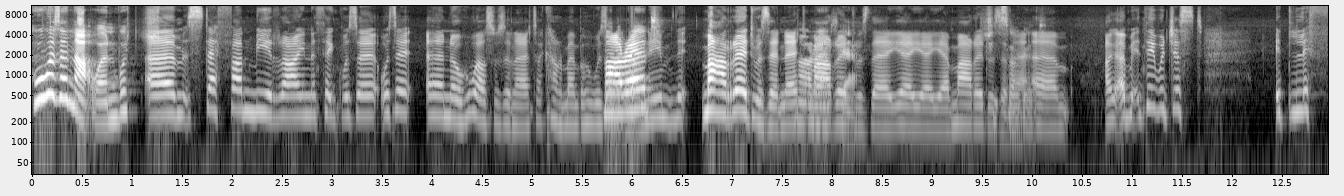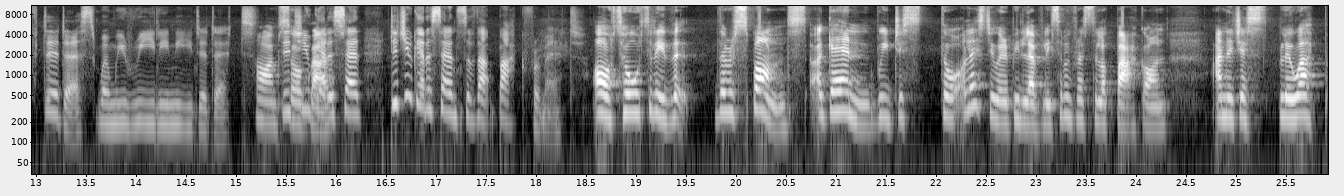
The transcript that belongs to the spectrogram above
who was in that one which Um, Stefan Mirain, I think was it. Was it? Uh, no, who else was in it? I can't remember who was Mared? in it. Name. Mared was in it. Mared, Mared, yeah. was there. Yeah, yeah, yeah. Mared was in so it. Um, I, I mean, they were just. It lifted us when we really needed it. Oh, I'm did so you get a sen- Did you get a sense of that back from it? Oh, totally. The the response again. We just thought, oh, let's do it. It'd be lovely, something for us to look back on, and it just blew up.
